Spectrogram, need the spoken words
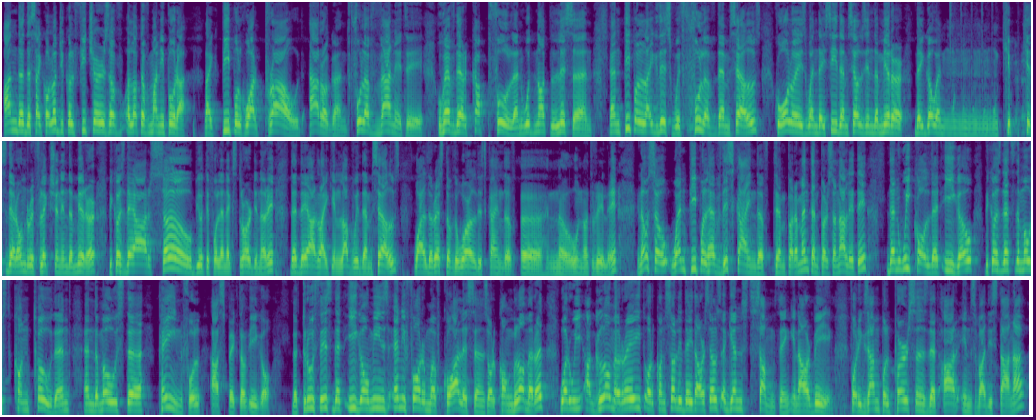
under the psychological features of a lot of Manipura like people who are proud, arrogant, full of vanity, who have their cup full and would not listen. And people like this with full of themselves, who always, when they see themselves in the mirror, they go and keep, kiss their own reflection in the mirror because they are so beautiful and extraordinary that they are like in love with themselves while the rest of the world is kind of, uh, no, not really. You know, so when people have this kind of temperament and personality, then we call that ego because that's the most contouded and the most uh, painful aspect of ego. The truth is that ego means any form of coalescence or conglomerate where we agglomerate or consolidate ourselves against something in our being. For example, persons that are in Svadhisthana,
